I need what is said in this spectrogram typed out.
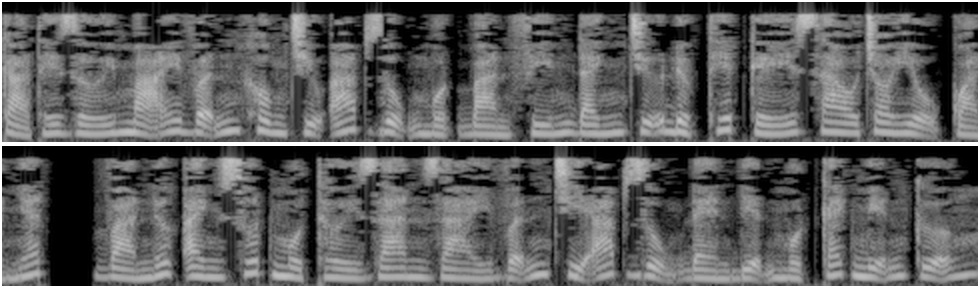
cả thế giới mãi vẫn không chịu áp dụng một bàn phím đánh chữ được thiết kế sao cho hiệu quả nhất, và nước Anh suốt một thời gian dài vẫn chỉ áp dụng đèn điện một cách miễn cưỡng.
